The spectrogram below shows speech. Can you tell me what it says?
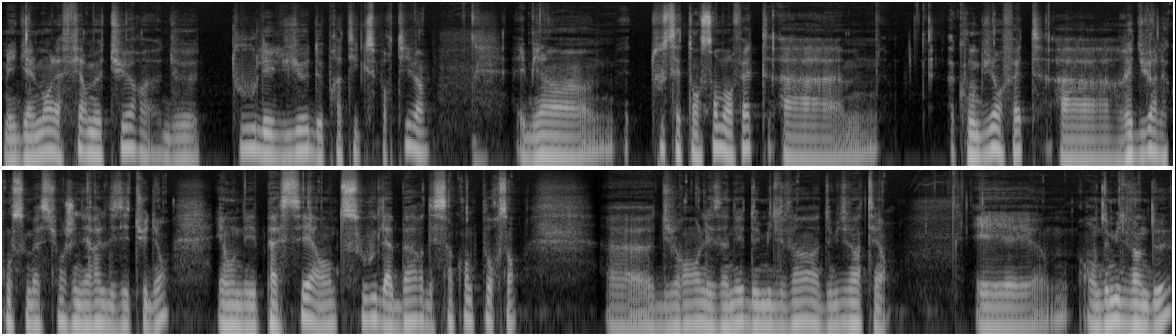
mais également la fermeture de tous les lieux de pratique sportive. Hein. Eh bien, tout cet ensemble, en fait, a, conduit en fait à réduire la consommation générale des étudiants et on est passé à en dessous de la barre des 50% euh, durant les années 2020 à 2021. Et euh, en 2022,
